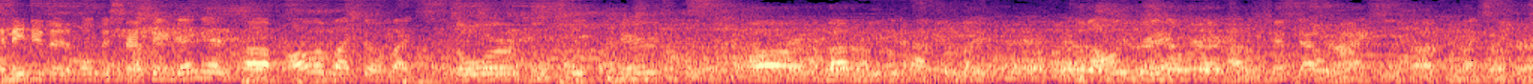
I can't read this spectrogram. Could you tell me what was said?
And they do the whole But the thing? is, um, all of like the like store boutique chairs are about a week and a half delayed. So the only birds that were actually shipped out were Nike uh, from like Silver.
